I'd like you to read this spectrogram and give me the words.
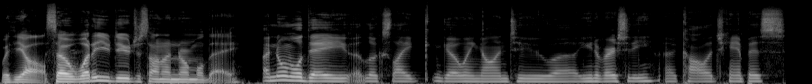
with y'all. So what do you do just on a normal day? A normal day looks like going on to a university, a college campus,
